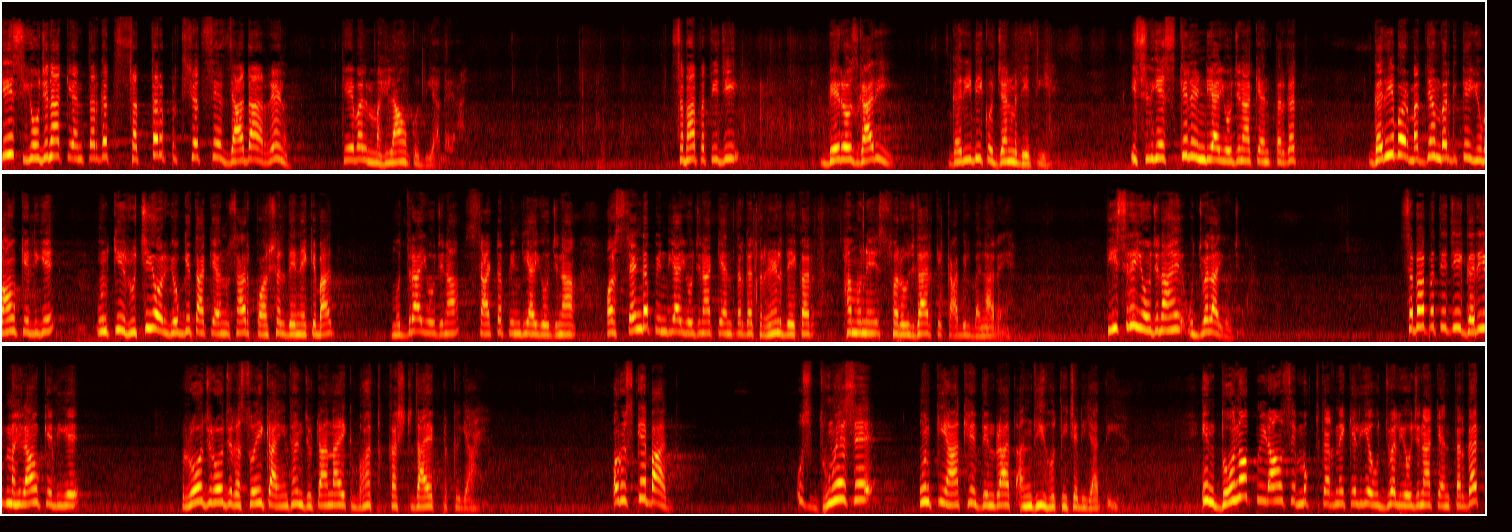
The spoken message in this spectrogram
कि इस योजना के अंतर्गत 70 प्रतिशत से ज़्यादा ऋण केवल महिलाओं को दिया गया है। सभापति जी, बेरोजगारी गरीबी को जन्म देती है। इसलिए स्किल इंडिया योजना के अंतर्गत गरीब और मध्यम वर्ग के युवाओं के लिए उनकी रुचि और योग्यता के अनुसार कौशल देने के बाद मुद्रा योजना, स्टार्टअप इंडिया योजना और स्टैंड अप इंडिया योजना के अंतर्गत ऋण देकर हम उन्हें स्वरोजगार के काबिल बना रहे हैं। तीसरी योजना है उज्ज्वला योजना। सभापति जी, गरीब महिलाओं के लिए रोज रोज रसोई का ईंधन जुटाना एक बहुत कष्टदायक प्रक्रिया है। और उसके बाद उस धुएँ से उनकी आँखें दिन रात अंधी होती चली जाती हैं। इन दोनों पीड़ाओं से मुक्त करने के लिए उज्जवल योजना के अंतर्गत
